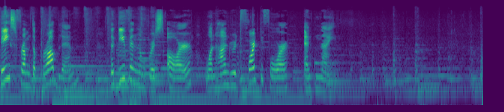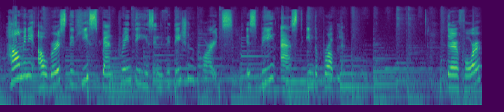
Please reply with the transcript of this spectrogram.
Based from the problem, the given numbers are 144 and 9. How many hours did he spend printing his invitation cards is being asked in the problem. Therefore,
